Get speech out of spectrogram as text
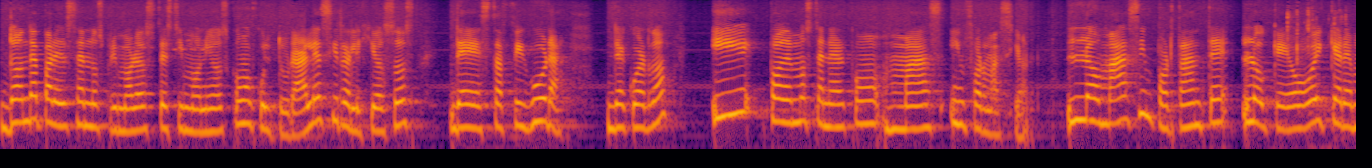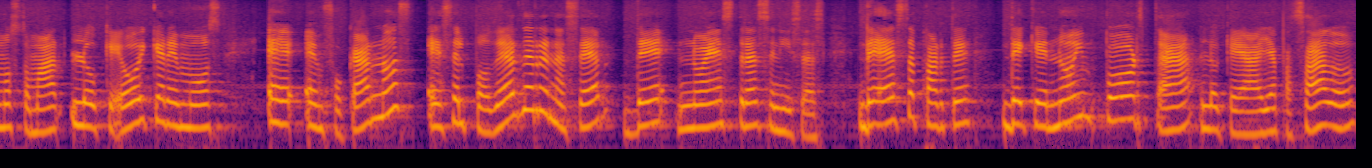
donde aparecen los primeros testimonios como culturales y religiosos de esta figura, ¿de acuerdo? Y podemos tener como más información. Lo más importante, lo que hoy queremos tomar, lo que hoy queremos eh, enfocarnos es el poder de renacer de nuestras cenizas, de esta parte de que no importa lo que haya pasado,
